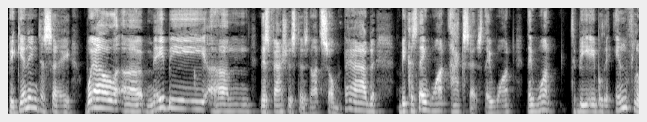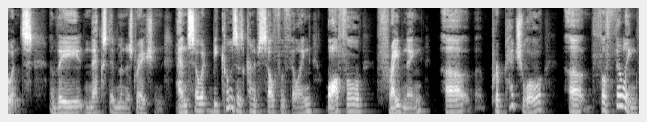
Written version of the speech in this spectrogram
beginning to say, well, uh, maybe um, this fascist is not so bad because they want access. They want they want to be able to influence the next administration. And so it becomes this kind of self fulfilling, awful, frightening, uh, perpetual, uh, fulfilling,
